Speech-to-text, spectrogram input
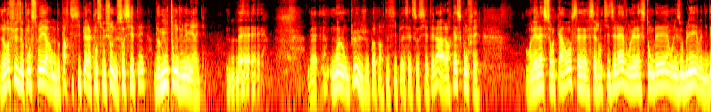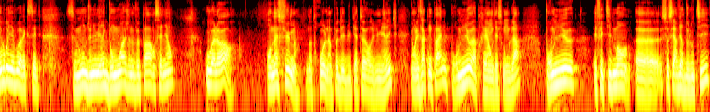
je refuse de construire ou de participer à la construction d'une société de moutons du numérique. Mais, moi non plus, je ne veux pas participer à cette société-là. Alors qu'est-ce qu'on fait? On les laisse sur le carreau, ces, gentils élèves, on les laisse tomber, on les oublie, on a dit débrouillez-vous avec ce monde du numérique dont moi je ne veux pas, enseignant. Ou alors, on assume notre rôle un peu d'éducateur du numérique et on les accompagne pour mieux appréhender ce monde-là, pour mieux effectivement euh, se servir de l'outil,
